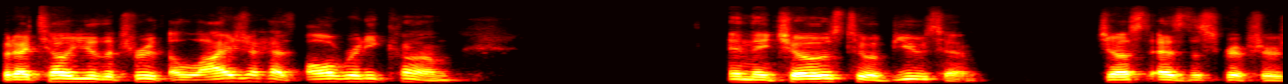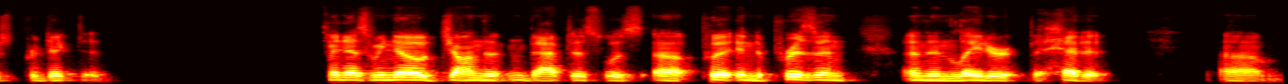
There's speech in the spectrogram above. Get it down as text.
but I tell you the truth, Elijah has already come and they chose to abuse him just as the scriptures predicted. And as we know, John the Baptist was uh, put into prison and then later beheaded. Um,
